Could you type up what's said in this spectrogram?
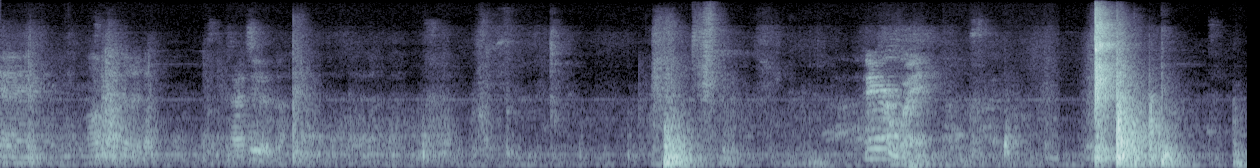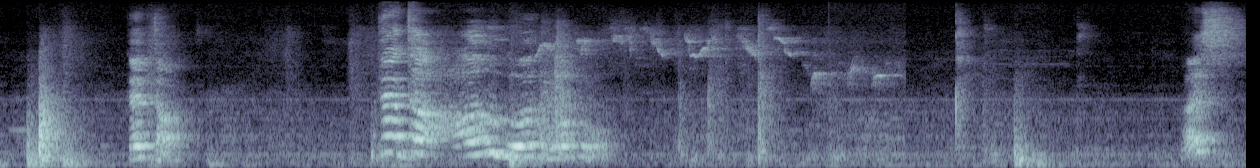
잘 맞네. 아, 맞네. 잘 찍었다. Fairway. 됐다. 됐다. 아우, 뭐야, 그거. 나이스.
